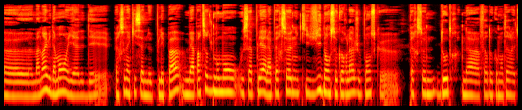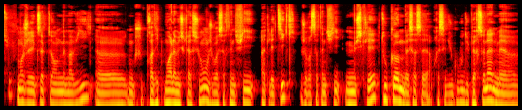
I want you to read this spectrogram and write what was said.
Euh, maintenant, évidemment, il y a des personnes à qui ça ne plaît pas, mais à partir du moment où ça plaît à la personne qui vit dans ce corps-là, je pense que personne d'autre n'a à faire de commentaires là-dessus. Moi, j'ai exactement le même avis. Euh, donc, je pratique moi la musculation. Je vois certaines filles athlétiques, je vois certaines filles musclées. Tout comme, ben ça, c'est après c'est du goût du personnel, mais euh,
